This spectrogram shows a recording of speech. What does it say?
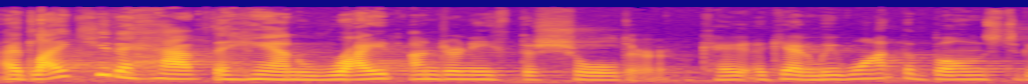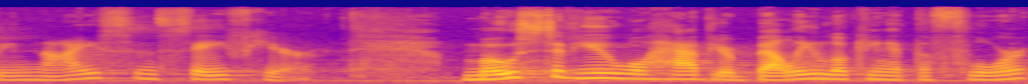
I'd like you to have the hand right underneath the shoulder, okay? Again, we want the bones to be nice and safe here. Most of you will have your belly looking at the floor.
